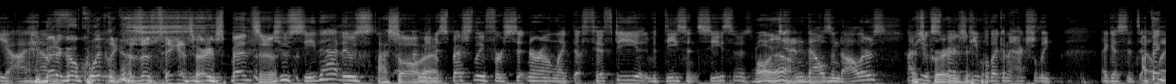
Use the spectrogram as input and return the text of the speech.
Yeah, I have. You better go quickly because those tickets are expensive. Did you see that? It was. I saw I that. mean, especially for sitting around like the fifty with decent seats. Oh yeah, ten thousand dollars. How That's do you expect crazy. people that can actually? I guess it's. I think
